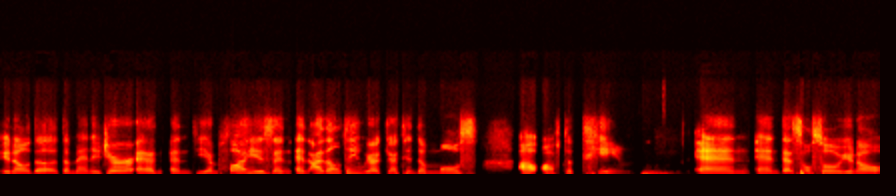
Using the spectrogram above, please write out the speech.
you know the the manager and and the employees and and i don't think we are getting the most out of the team mm. and and that's also you know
